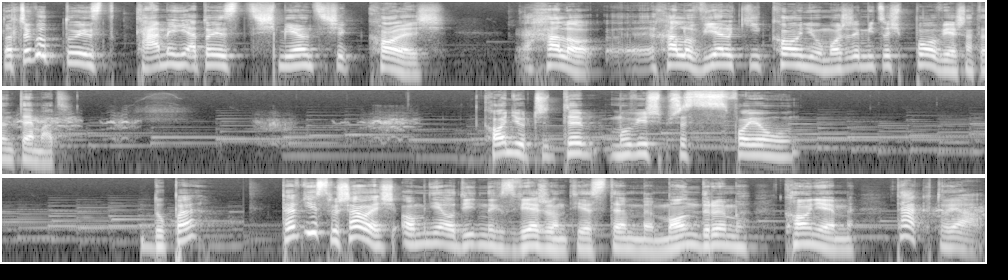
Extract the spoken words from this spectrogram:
Dlaczego tu jest kamień, a to jest śmiejący się koleś? Halo, e, halo wielki koniu, może mi coś powiesz na ten temat? Koniu, czy ty mówisz przez swoją dupę? Pewnie słyszałeś o mnie od innych zwierząt. Jestem mądrym koniem. Tak, to ja.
